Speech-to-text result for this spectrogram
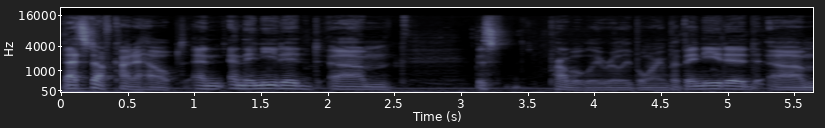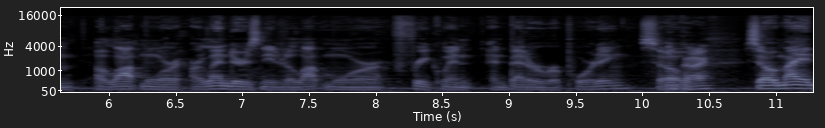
That stuff kind of helped, and and they needed um, this probably really boring, but they needed um, a lot more. Our lenders needed a lot more frequent and better reporting. So Okay. So my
